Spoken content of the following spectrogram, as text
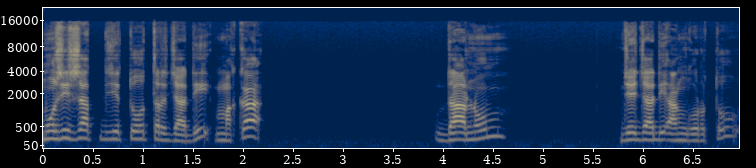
musisat itu terjadi maka danum je jadi anggur tu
